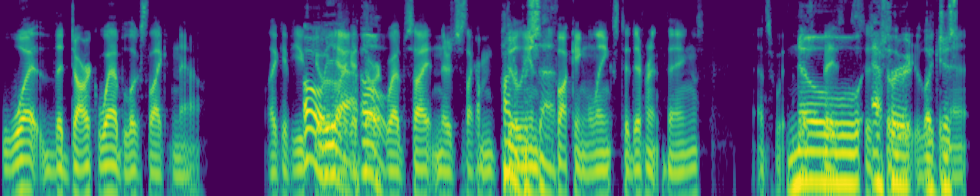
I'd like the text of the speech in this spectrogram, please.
what the dark web looks like now. Like if you Oh, go to yeah. like a dark Oh. website and there's just like a billion 100%. fucking links to different things. That's what No that's basically what effort, you're like just- at.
